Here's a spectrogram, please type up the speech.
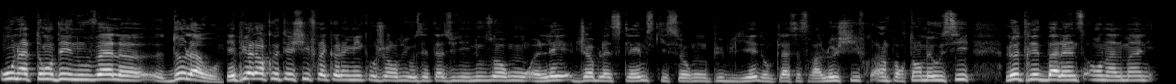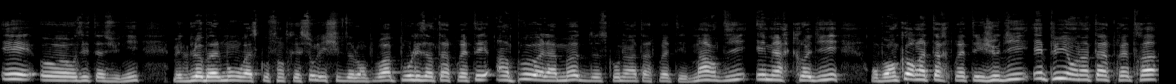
On attend des nouvelles euh, de là-haut. Et puis alors, côté chiffres économiques, aujourd'hui aux États-Unis, nous aurons les jobless claims qui seront publiés. Donc là, ce sera le chiffre important, mais aussi le trade balance en Allemagne et aux États-Unis. Mais globalement, on va se concentrer sur les chiffres de l'emploi pour les interpréter un peu à la mode de ce qu'on a interprété mardi et mercredi. On va encore interpréter jeudi et puis on interprétera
